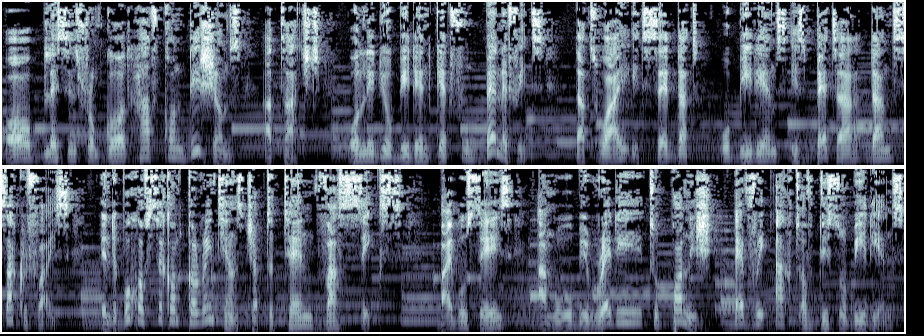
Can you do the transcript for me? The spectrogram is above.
All blessings from God have conditions attached. Only the obedient get full benefits. That's why it said that obedience is better than sacrifice. In the book of 2 Corinthians chapter 10 verse 6, Bible says, and will be ready to punish every act of disobedience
